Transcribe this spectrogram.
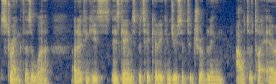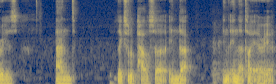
strength, as it were. I don't think his his game is particularly conducive to dribbling out of tight areas and like sort of pausa in that in in that tight area.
